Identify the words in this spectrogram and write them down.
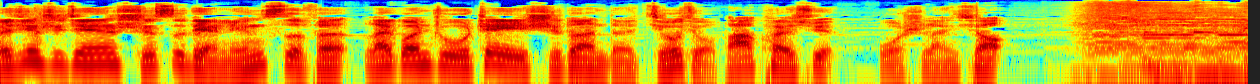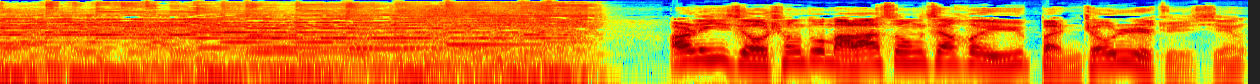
北京时间十四点零四分，来关注这一时段的九九八快讯。我是蓝霄。二零一九成都马拉松将会于本周日举行。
